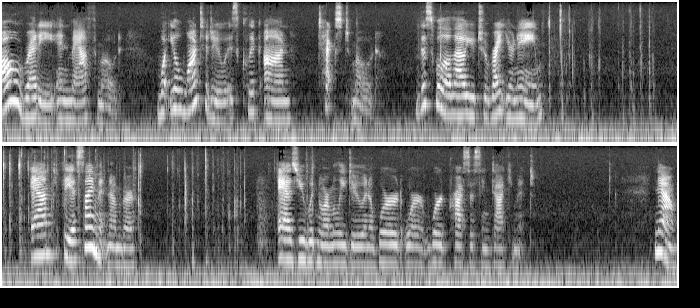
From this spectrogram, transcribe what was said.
already in math mode. What you'll want to do is click on text mode. This will allow you to write your name and the assignment number as you would normally do in a Word or word processing document. Now,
